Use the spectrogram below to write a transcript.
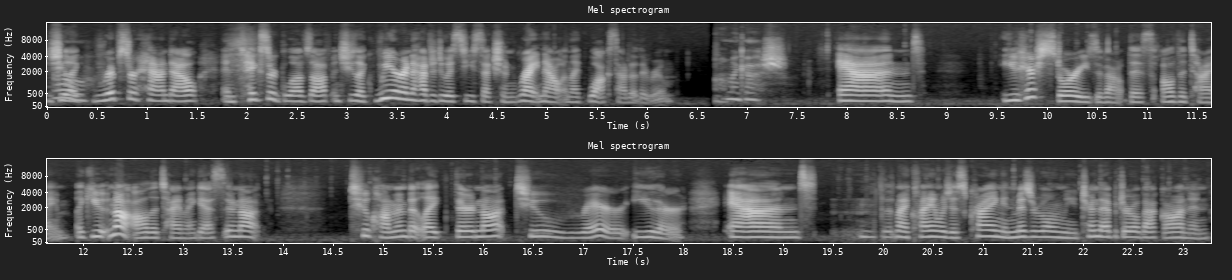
And she like Oh. rips her hand out and takes her gloves off. And she's like, We are to have to do a C section right now. And like walks out of the room. Oh my gosh. And you hear stories about this all the time. Like, you, not all the time, I guess. They're not too common, but like they're not too rare either. And th- my client was just crying and miserable, and we turned the epidural back on, and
